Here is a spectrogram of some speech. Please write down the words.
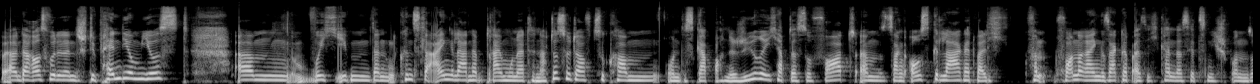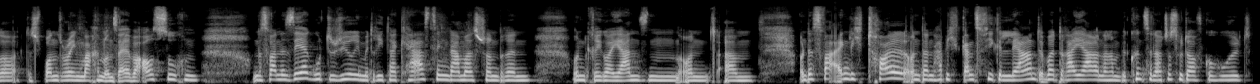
Und daraus wurde dann Stipendium Just, ähm, wo ich eben dann Künstler eingeladen habe, drei Monate nach Düsseldorf zu kommen. Und es gab auch eine Jury, ich habe das sofort ähm, sozusagen ausgelagert, weil ich von vornherein gesagt habe, also ich kann das jetzt nicht Sponsor, das Sponsoring machen und selber aussuchen. Und es war eine sehr gute Jury mit Rita Kersting damals schon drin und Gregor Jansen und ähm, und das war eigentlich toll. Und dann habe ich ganz viel gelernt über drei Jahre. Und dann haben wir Künstler nach Düsseldorf geholt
